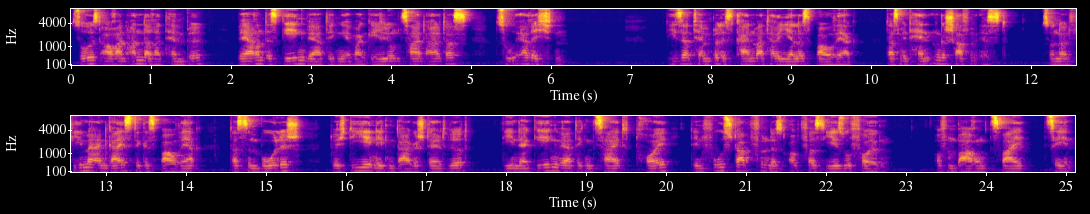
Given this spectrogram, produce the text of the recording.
so ist auch ein anderer Tempel während des gegenwärtigen Evangeliumzeitalters zu errichten. Dieser Tempel ist kein materielles Bauwerk, das mit Händen geschaffen ist, sondern vielmehr ein geistiges Bauwerk, das symbolisch durch diejenigen dargestellt wird, die in der gegenwärtigen Zeit treu den Fußstapfen des Opfers Jesu folgen. Offenbarung 2, 10.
